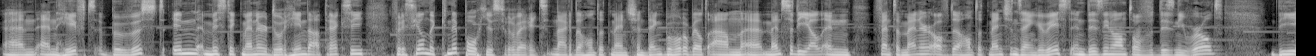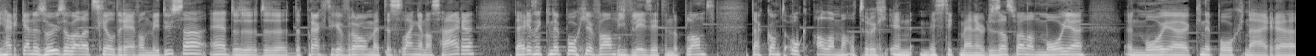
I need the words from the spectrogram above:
en, en heeft bewust in Mystic Manor doorheen de attractie verschillende knipoogjes verwerkt naar de Haunted Mansion. Denk bijvoorbeeld aan eh, mensen die al in Phantom Manor of de Haunted Mansion zijn geweest in Disneyland of Disney World. Die herkennen sowieso wel het schilderij van Medusa, hè, de, de, de prachtige vrouw met de slangen als haren. Daar is een knipoogje van, die vleesetende plant. Dat komt ook allemaal terug in Mystic Manor. Dus dat is wel een mooie, een mooie knipoog naar eh,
